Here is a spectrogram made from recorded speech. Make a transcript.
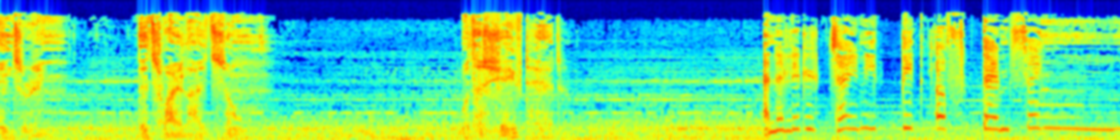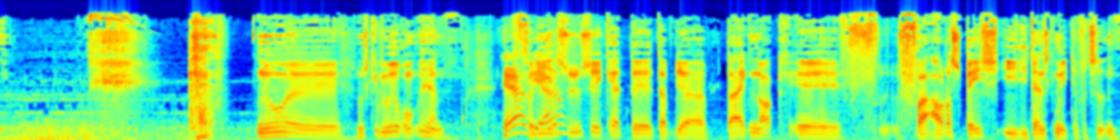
Entering the Twilight Zone with a shaved head. and a little tiny bit of dancing. Nu, øh, nu skal vi ud i rummet, Jan. Ja, Fordi vi er. jeg synes ikke, at øh, der, bliver, der er ikke nok øh, f- fra outer space i de danske medier for tiden.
